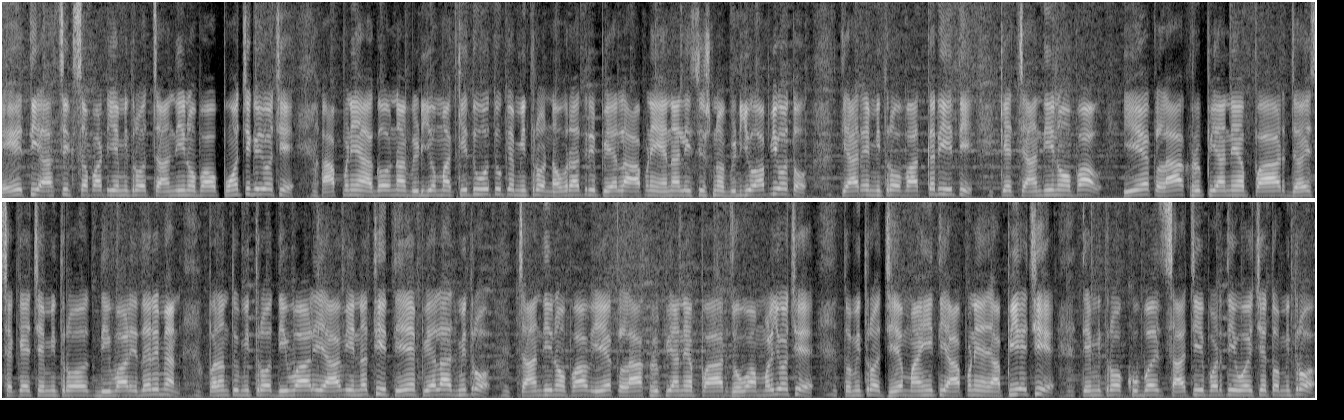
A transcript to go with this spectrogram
ઐતિહાસિક સપાટીએ મિત્રો ચાંદીનો ભાવ પહોંચી ગયો છે. આપણે અગાઉના વિડીયોમાં કીધું હતું કે મિત્રો, નવરાત્રિ પહેલાં આપણે એનાલિસિસનો વીડિયો આપ્યો હતો. ત્યારે મિત્રો વાત કરી હતી કે ચાંદીનો ભાવ એક લાખ રૂપિયાને પાર જઈ શકે છે મિત્રો દિવાળી દરમિયાન. પરંતુ મિત્રો, દિવાળી આવી નથી તે પહેલાં જ મિત્રો ચાંદીનો ભાવ એક લાખ રૂપિયાને પાર જોવા મળ્યો છે. તો મિત્રો, જે માહિતી આપણે આપીએ છીએ તે મિત્રો ખૂબ જ સાચી પડતી હોય છે. તો મિત્રો,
